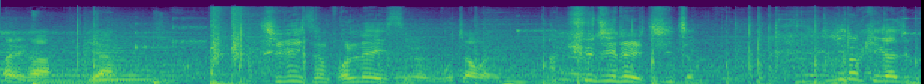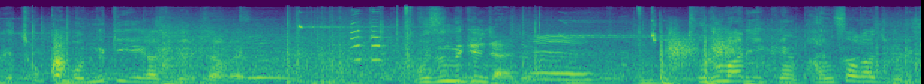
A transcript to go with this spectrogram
빨리 가 미안 집에 있으면 벌레 있으면 못 잡아요 휴지를 진짜 이렇게 해가지고 그 촉감 못 느끼게 해가지고 이렇게 잡아요 무슨 느낌인지 알죠? 두루마리 그냥 반 써가지고 이렇게.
